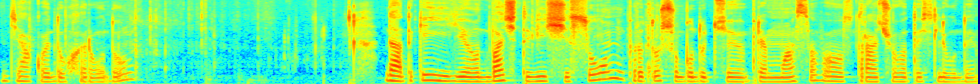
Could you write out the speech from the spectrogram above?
Дякую, духи роду. Да, такий, от бачите, віщий сон про те, що будуть е, прям масово страчуватись люди.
